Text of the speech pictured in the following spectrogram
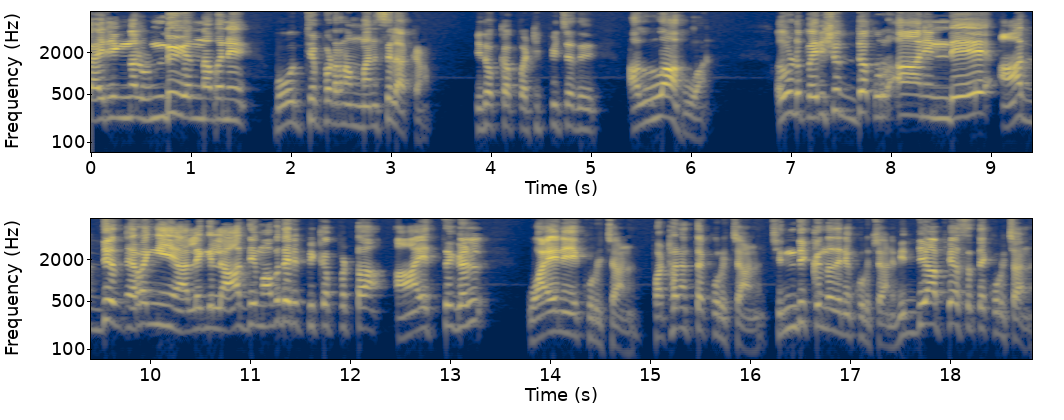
കാര്യങ്ങൾ ഉണ്ട് എന്നവന് ബോധ്യപ്പെടണം മനസ്സിലാക്കണം. ഇതൊക്കെ പഠിപ്പിച്ചത് അള്ളാഹുവാണ് അതുകൊണ്ട് പരിശുദ്ധ ഖുർആാനിന്റെ ആദ്യം ഇറങ്ങിയ അല്ലെങ്കിൽ ആദ്യം അവതരിപ്പിക്കപ്പെട്ട ആയത്തുകൾ വായനയെക്കുറിച്ചാണ് പഠനത്തെക്കുറിച്ചാണ് ചിന്തിക്കുന്നതിനെ കുറിച്ചാണ് വിദ്യാഭ്യാസത്തെക്കുറിച്ചാണ്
